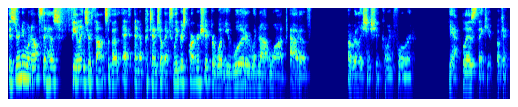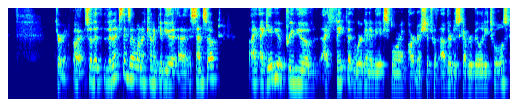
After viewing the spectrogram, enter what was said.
Is there anyone else that has feelings or thoughts about and a potential Ex Libris partnership or what you would or would not want out of a relationship going forward? Yeah, Liz, thank you. Okay, terrific. All right, so the, the next things I want to kind of give you a, a sense of, I, I gave you a preview of, I think that we're going to be exploring partnerships with other discoverability tools.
